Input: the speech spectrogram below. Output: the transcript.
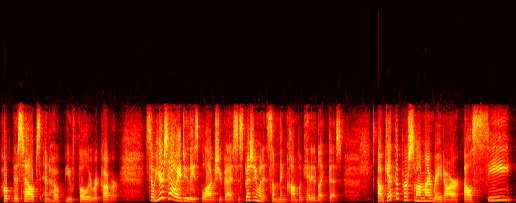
Hope this helps and hope you fully recover. So here's how I do these blogs, you guys, especially when it's something complicated like this. I'll get the person on my radar, I'll see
